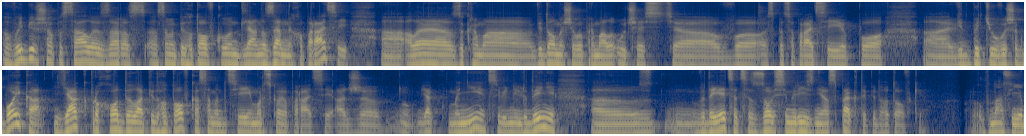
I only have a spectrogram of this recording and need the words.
Ви більше описали зараз е, саме підготовку для наземних операцій, але зокрема відомо, що ви приймали участь е, в спецоперації по е, відбиттю вишок бойка. Як проходила підготовка саме до цієї морської операції? Адже ну як мені, цивільній людині, е, видається, це зовсім різні аспекти підготовки. В нас є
